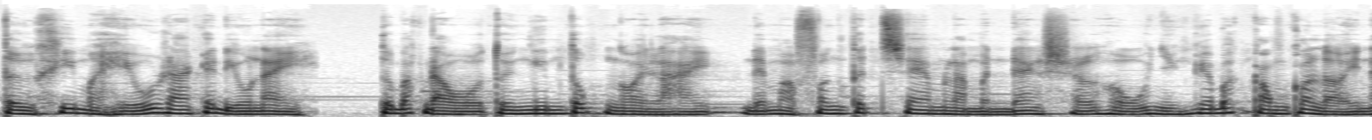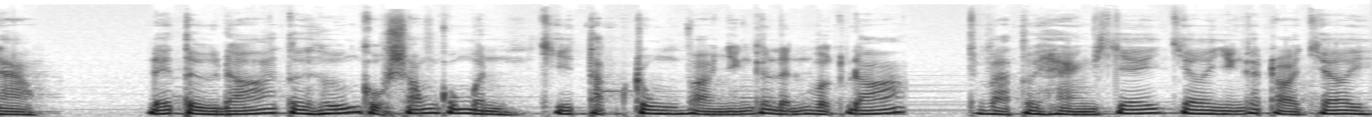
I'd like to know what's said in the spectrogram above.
từ khi mà hiểu ra cái điều này, tôi bắt đầu tôi nghiêm túc ngồi lại để mà phân tích xem là mình đang sở hữu những cái bất công có lợi nào. Để từ đó tôi hướng cuộc sống của mình chỉ tập trung vào những cái lĩnh vực đó và tôi hạn chế chơi những cái trò chơi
